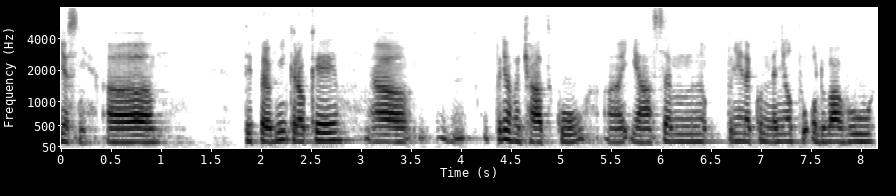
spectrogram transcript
Jasně. Uh, ty první kroky, uh, úplně na začátku, uh, já jsem úplně jako neměl tu odvahu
